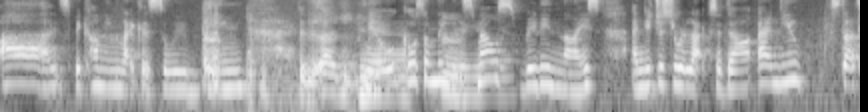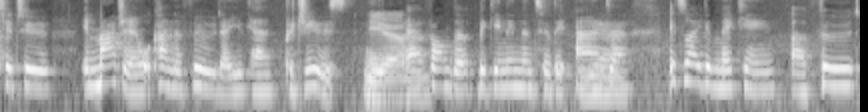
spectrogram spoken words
ah, it's becoming like a soybean uh, milk or something. it smells really nice, and you just relax it down, and you started to imagine what kind of food that you can produce. Yeah. and from the beginning until the end, Yeah. and it's like making uh, food.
